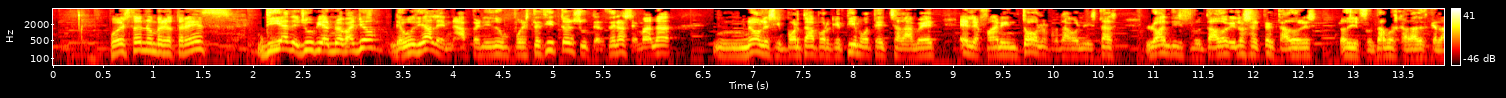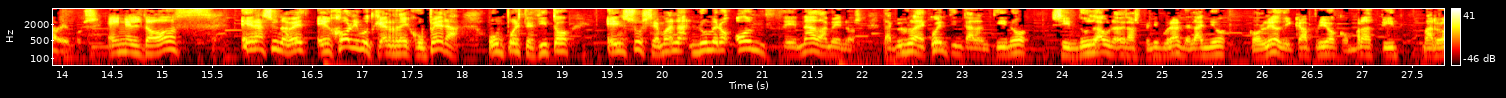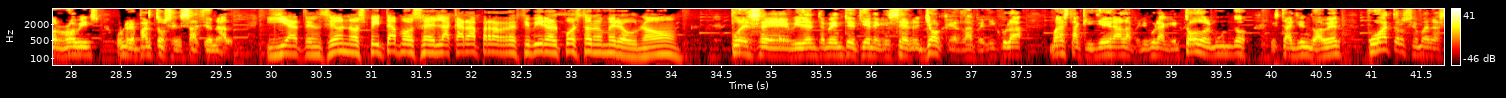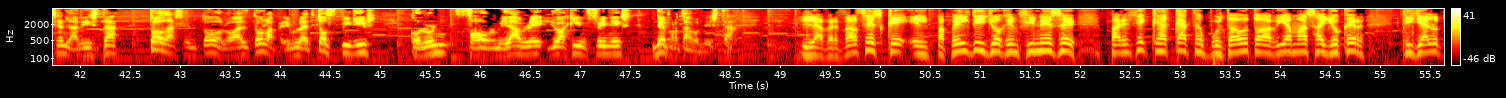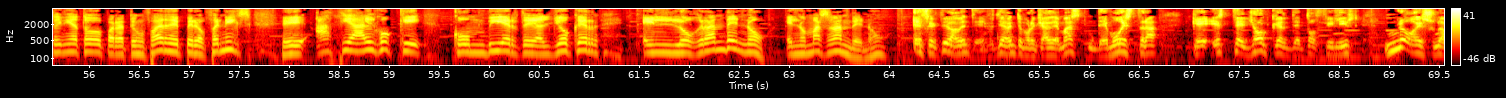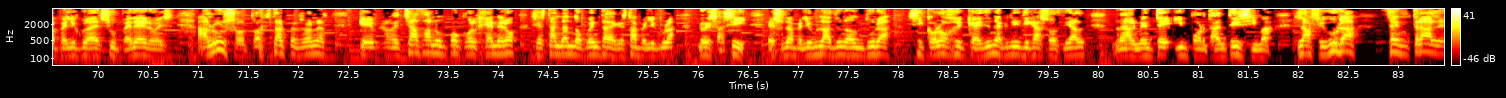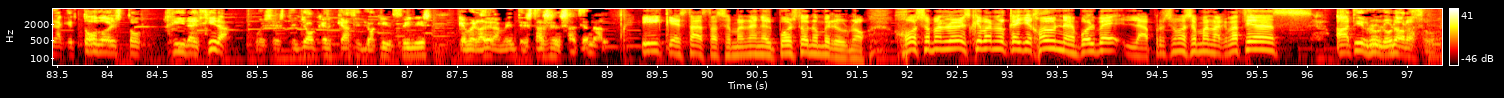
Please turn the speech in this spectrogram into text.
Puesto número 3. Día de lluvia en Nueva York, de Woody Allen. Ha perdido un puestecito en su tercera semana. No les importa porque Timothée Chalamet, Elle Fanning, todos los protagonistas lo han disfrutado y los espectadores lo disfrutamos cada vez que la vemos. En el 2. Érase una vez en Hollywood que recupera un puestecito en su semana número 11, nada menos. La película de Quentin Tarantino, sin duda una de las películas del año, con Leo DiCaprio, con Brad Pitt, Margot Robbins, un reparto sensacional. Y atención, nos pitamos en la cara para recibir el puesto número uno. Pues eh, evidentemente tiene que ser Joker, la película más taquillera, la película que todo el mundo está yendo a ver. Cuatro semanas en la lista, todas en todo lo alto, la película de Todd Phillips con un formidable Joaquín Phoenix de protagonista. La verdad es que el papel de Joaquin Phoenix eh, parece que ha catapultado todavía más a Joker, que ya lo tenía todo para triunfar, eh, pero Phoenix hace algo que convierte al Joker en lo grande, no, en lo más grande, ¿no? Efectivamente, efectivamente, porque además demuestra que este Joker de Todd Phillips no es una película de superhéroes. Al uso, todas estas personas que rechazan un poco el género se están dando cuenta de que esta película no es así. Es una película de una hondura psicológica y de una crítica social realmente importantísima. La figura central en la que todo esto gira y gira pues este Joker que hace Joaquín Phoenix, que verdaderamente está sensacional. Y que está esta semana en el puesto número uno. José Manuel Esquivano el Callejón vuelve la próxima semana. Gracias. A ti, Bruno, un abrazo.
